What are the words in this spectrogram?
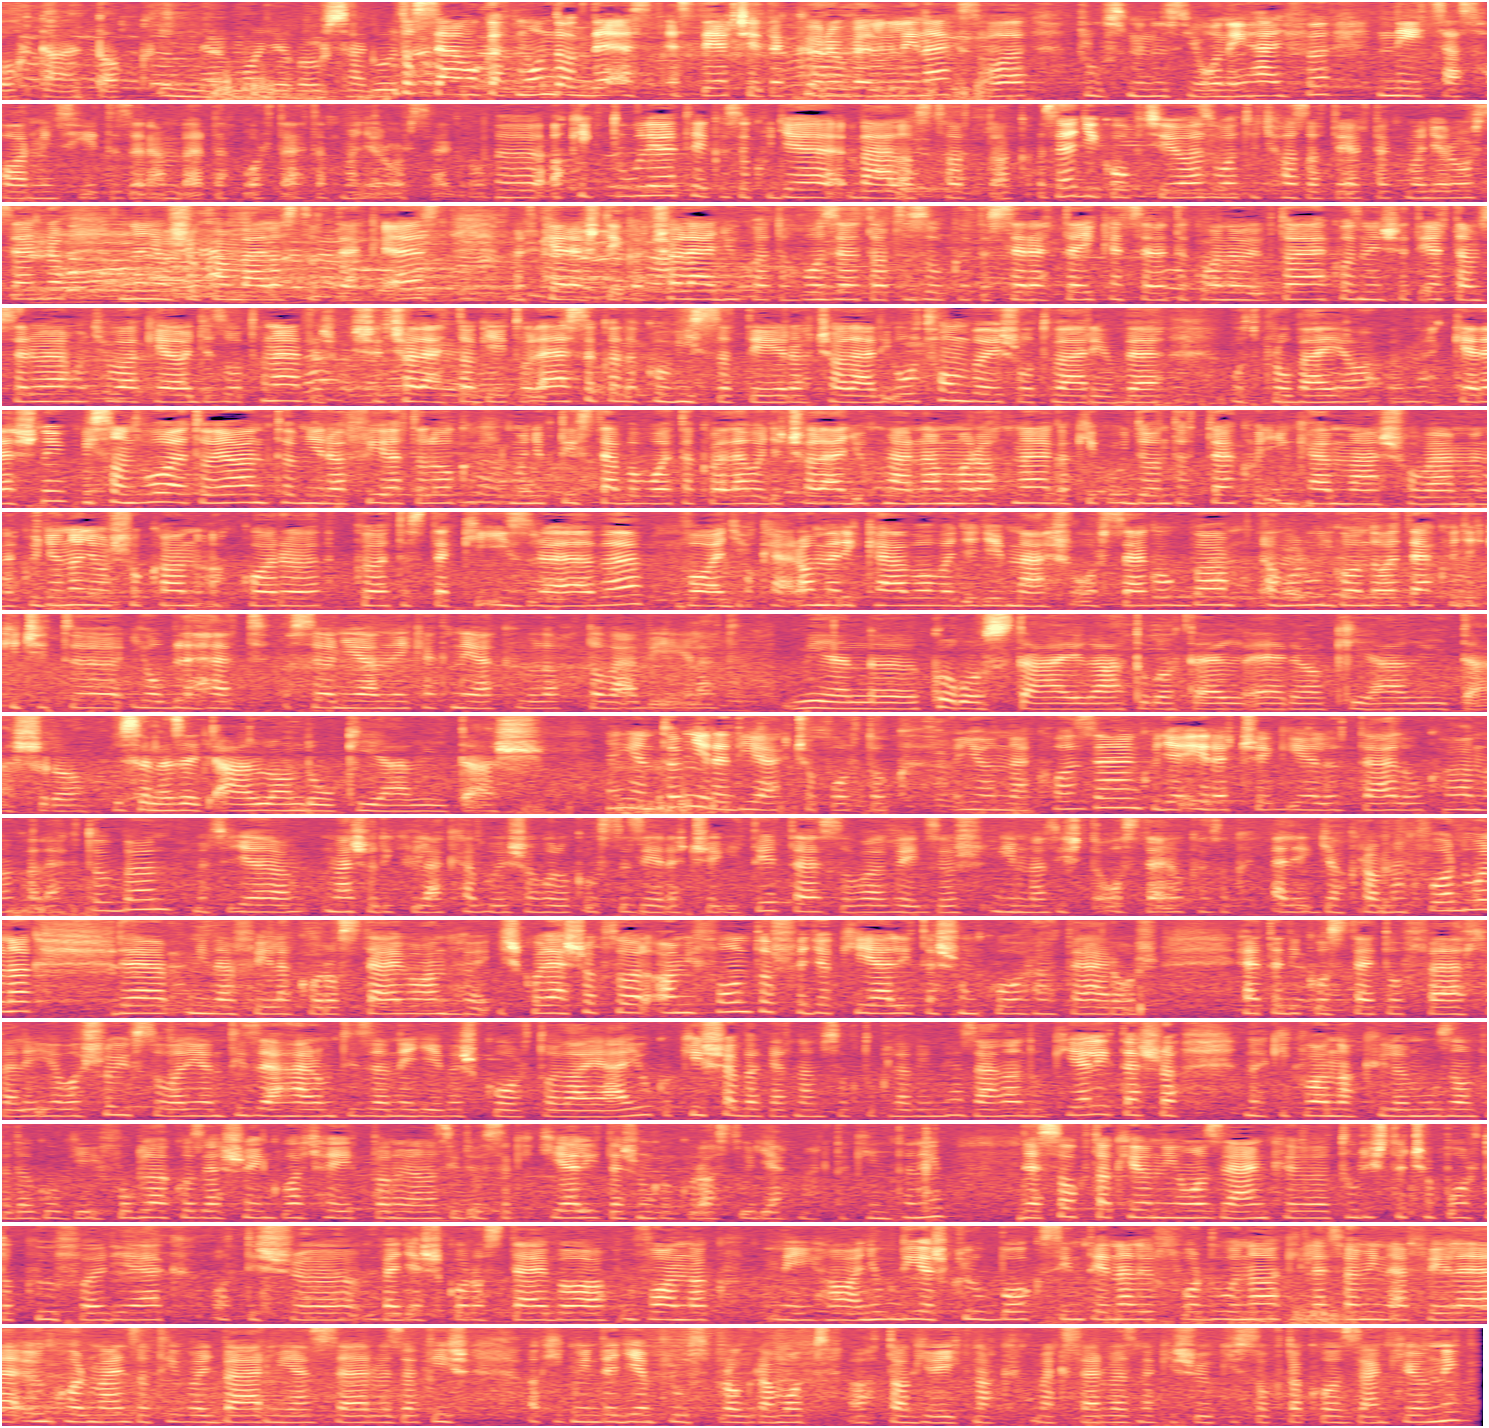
deportáltak innen Magyarországról. A számokat mondok, de ezt, ezt értsétek körülbelülinek, szóval plusz-minusz jó néhány fő, 437 ezer ember deportáltak Magyarországról. Akik túlélték, azok ugye választhattak. Az egyik opció az volt, hogy hazatértek Magyarországra. Nagyon sokan választották ezt, mert keresték a családjukat, a hozzátartozókat, a szeretteiket, szerettek volna ők találkozni, és hát értemszerűen, hogyha valaki elhagyja az otthonát, és a családtagjaitól elszakad, akkor visszatér a családi otthonba, és ott várja be, ott próbálja megkeresni. Viszont volt olyan, többnyire a fiatalok, akik mondjuk tisztában voltak vele, hogy a családjuk már nem maradt meg, akik úgy döntöttek, hogy inkább máshová mennek. Ugye nagyon sokan akkor költöztek ki Izraelbe, vagy akár Amerikába, vagy egyéb más országokba, ahol úgy gondolták, hogy egy kicsit jobb lehet a szörnyű emlékek nélkül a további élet. Milyen korosztály látogat el erre a kiállításra? Hiszen ez egy állandó kiállítás. Igen, többnyire diákcsoportok jönnek hozzánk, ugye érettségi előtt állók vannak a legtöbben, mert ugye a második világháború és a holokauszt az érettségi tétel, szóval végzős gimnazista osztályok azok elég gyakran megfordulnak, de mindenféle korosztály van iskolásoktól. Ami fontos, hogy a kiállításunk korhatáros, hetedik osztálytól felfelé javasoljuk, szóval ilyen 13-14 éves kortól ajánljuk. A kisebbeket nem szoktuk levinni az állandó kiállításra, nekik vannak külön múzeumpedagógiai foglalkozásaink, vagy ha éppen olyan az időszaki kiállítás, kiállításunk, akkor azt tudják megtekinteni. De szoktak jönni hozzánk turista csoportok, külföldiek, ott is vegyes korosztályban vannak néha nyugdíjas klubok, szintén előfordulnak, illetve mindenféle önkormányzati vagy bármilyen szervezet is, akik mind egy ilyen plusz programot a tagjaiknak megszerveznek, és ők is szoktak hozzánk jönni.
